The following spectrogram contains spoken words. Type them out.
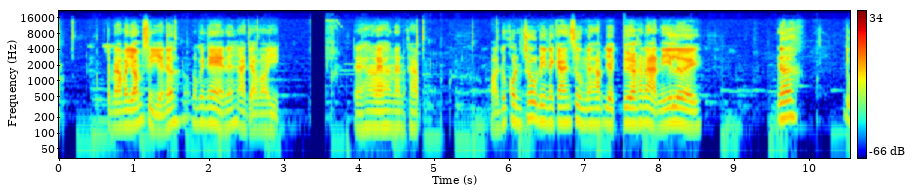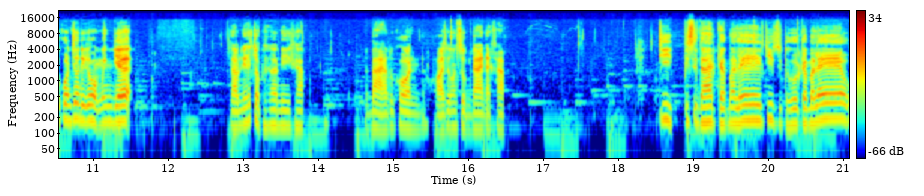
แต่มันเอามาย้อมสีอะเนอะ ก็ไม่แน่เนอะอาจจะเอามาอีก แต่ทางไรทางนั้นครับ ขอทุกคนโชคดีในการสุ่มนะครับ อย่าเกลือขนาดนี้เลย เนอะ ทุกคนโชคดีกับผมยิ่งเยอะสำหรับวันนี้ก็จบเพียงเท่านี้ครับบ๊ายบายครับทุกคน ขอให้ทุกคนสุ่มได้นะครับ จี้พิสดารกลับมาแล้วจี้สุดโหดกลับมาแล้ว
